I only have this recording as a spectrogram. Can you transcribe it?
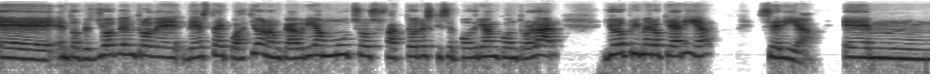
Eh, entonces, yo dentro de, esta ecuación, aunque habría muchos factores que se podrían controlar, yo lo primero que haría sería, em,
